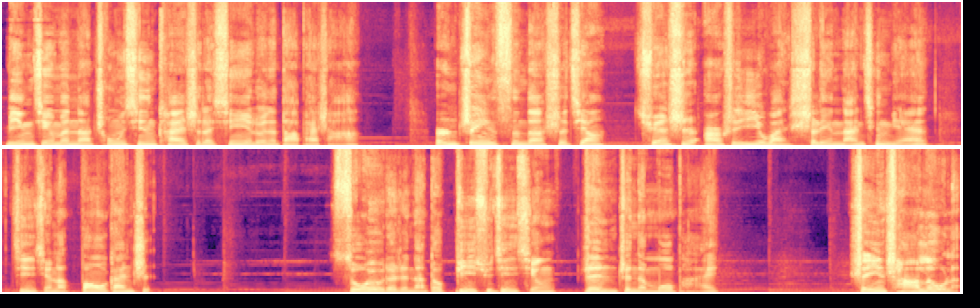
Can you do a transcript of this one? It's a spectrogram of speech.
民警们呢重新开始了新一轮的大排查，而这一次呢是将全市二十一万适龄男青年进行了包干制。所有的人呢都必须进行认真的摸排，谁查漏了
